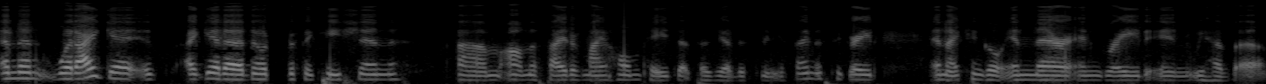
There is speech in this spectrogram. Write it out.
And then what I get is I get a notification um, on the side of my home page that says you have this many assignments to grade, and I can go in there and grade in. We have um,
